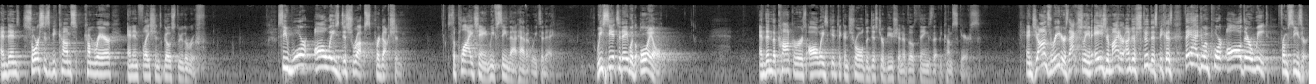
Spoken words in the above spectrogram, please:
and then sources becomes, become rare, and inflation goes through the roof. See, war always disrupts production. Supply chain, we've seen that, haven't we, today? We see it today with oil. And then the conquerors always get to control the distribution of those things that become scarce. And John's readers, actually in Asia Minor, understood this because they had to import all their wheat from Caesar.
